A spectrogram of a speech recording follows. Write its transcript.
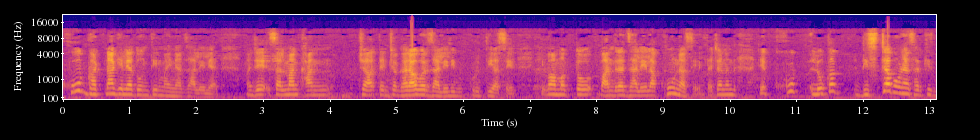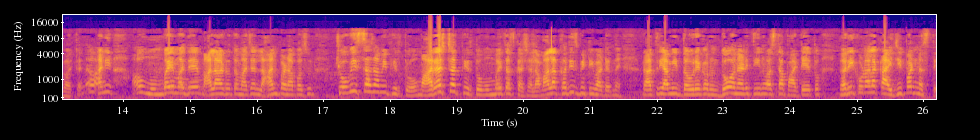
खूप घटना गेल्या दोन तीन महिन्यात झालेल्या आहेत. म्हणजे सलमान च्या त्यांच्या घरावर झालेली कृती असेल किंवा मग तो बांद्र्यात झालेला खून असेल त्याच्यानंतर ते खूप लोक डिस्टर्ब होण्यासारखीच गोष्ट आहे ना आणि अहो मुंबईमध्ये मला आठवतं माझ्या लहानपणापासून चोवीस तास आम्ही फिरतो महाराष्ट्रात फिरतो मुंबईतच कशाला? मला कधीच भीती वाटत नाही. रात्री आम्ही दौरे करून दोन आणि तीन वाजता पहाटे येतो. घरी कोणाला काळजी पण नसते.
